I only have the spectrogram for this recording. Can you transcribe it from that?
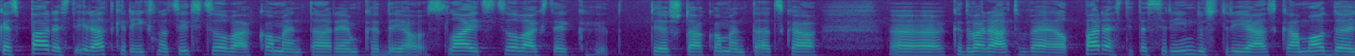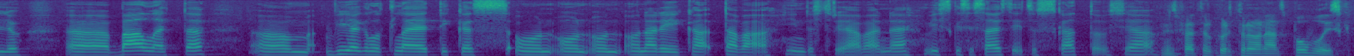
kas parasti ir atkarīgs no citu cilvēku komentāriem, kad jau slaids cilvēks tiek tieši tā komentēts, kā, uh, kad varētu vēl. Parasti tas ir industrijās, kā modeļu, uh, baleta. Uh, um, vieglatlētikas un, un, un, un arī tavā industrijā, vai ne? Viss, kas ir saistīts uz skatuves. Vispār tur, kur tu runāts publiski.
